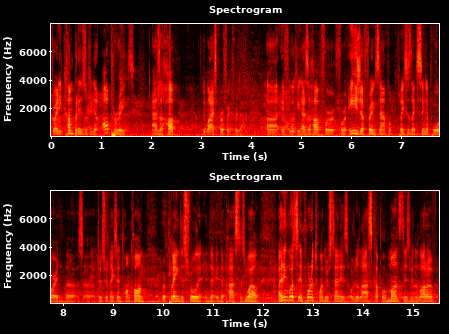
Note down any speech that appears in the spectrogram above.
for any companies looking to operate as a hub. Dubai is perfect for that. Uh, if you're looking as a hub for, for Asia, for example, places like Singapore and uh, to a certain extent Hong Kong were playing this role in, in the in the past as well. I think what's important to understand is over the last couple of months, there's been a lot of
